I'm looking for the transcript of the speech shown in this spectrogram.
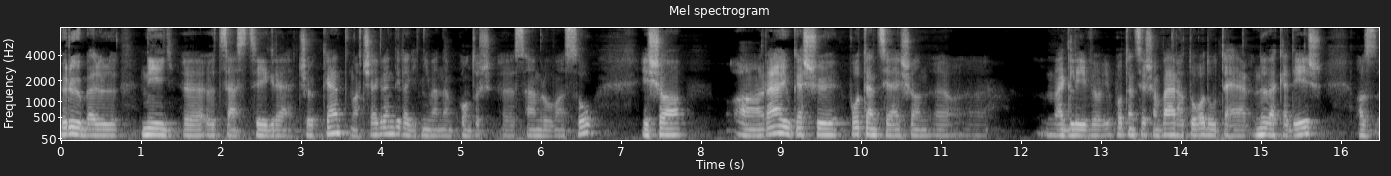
körülbelül 4-500 cégre csökkent, nagyságrendileg, itt nyilván nem pontos számról van szó, és a, a rájuk eső potenciálisan meglévő, potenciálisan várható adóteher növekedés az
